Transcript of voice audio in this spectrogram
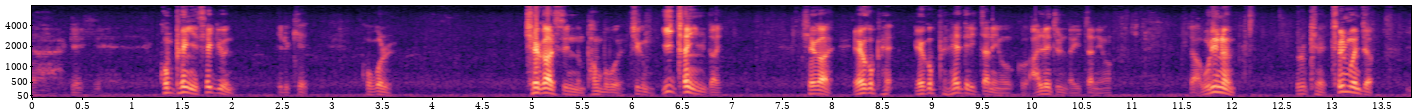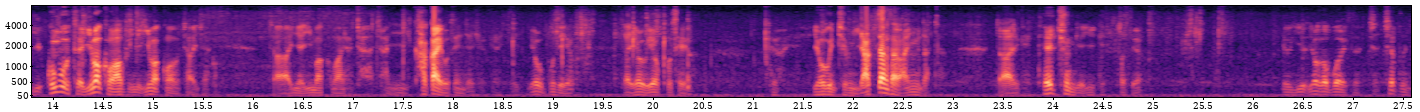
야, 이게, 이게 곰팡이 세균 이렇게 그걸 제거할 수 있는 방법을 지금 2탄입니다. 제가 에어컨 에어컨 해드렸잖아요. 그 알려준다 했잖아요. 자, 우리는 이렇게 제일 먼저 이 공부부터 이만큼 와보세요. 이만큼 와보 자 이제 자 이제 이만큼 와요. 자, 자, 이 가까이 오세요. 이제 여기, 보세요. 자, 여기 여기 보세요. 여기 지금 약장사가 아닙니다. 자, 자 이렇게 대충 이게 보세요. 여기 여기 뭐였어? 제분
